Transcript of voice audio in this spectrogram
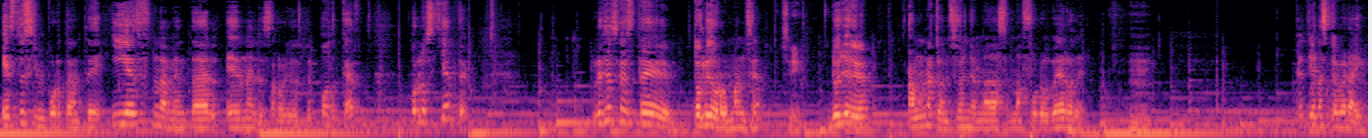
esto es importante y es fundamental en el desarrollo de este podcast, por lo siguiente. Gracias a este tórrido romance, sí. yo llegué a una canción llamada Semáforo Verde. Mm. ¿Qué tienes que ver ahí?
